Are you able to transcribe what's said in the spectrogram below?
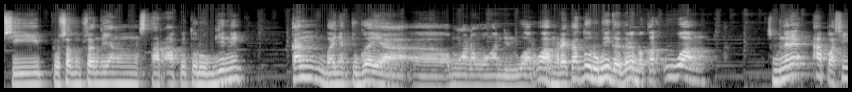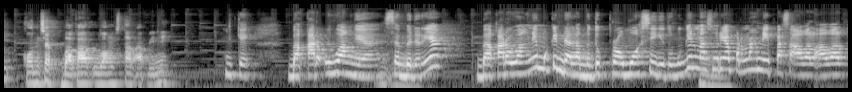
si perusahaan-perusahaan yang startup itu rugi nih kan banyak juga ya uh, omongan-omongan di luar wah mereka tuh rugi gara-gara bakar uang sebenarnya apa sih konsep bakar uang startup ini oke okay. bakar uang ya hmm. sebenarnya bakar uang ini mungkin dalam bentuk promosi gitu mungkin Mas Surya hmm. pernah nih pas awal-awal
